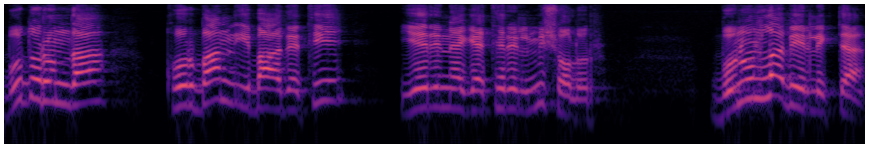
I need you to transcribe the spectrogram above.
bu durumda kurban ibadeti yerine getirilmiş olur. Bununla birlikte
